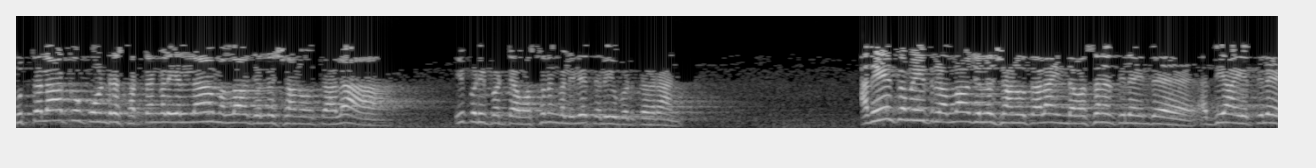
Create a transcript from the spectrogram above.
முத்தலாக்கு போன்ற சட்டங்களை எல்லாம் அல்லாஹ் ஜல்லஷானோ தாலா இப்படிப்பட்ட வசனங்களிலே தெளிவுபடுத்துகிறான். அதே சமயத்தில் அல்லாஹ் ஜல்லஷானு தாலா இந்த வசனத்தில் இந்த அத்தியாயத்திலே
